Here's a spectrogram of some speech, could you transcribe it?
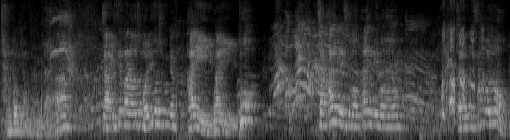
장본이랑 부릅니다. 자, 이제바람 좀 멀리서 오신 분 계세요. 가위바위보! 자, 가위바위보, 가위바위보. 자, 여러분, 3번으로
